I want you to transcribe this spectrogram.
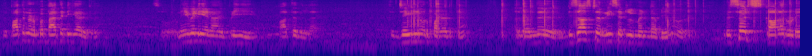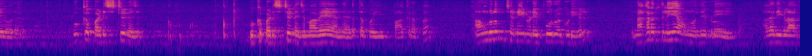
இது பார்த்தோன்னா ரொம்ப பேத்தட்டிக்காக இருக்குது. ஸோ நெய்வேலியை நான் இப்படி பார்த்ததில்ல. ஜெயில்னு ஒரு படம் எடுத்தேன். அதில் வந்து டிசாஸ்டர் ரீசெட்டில்மெண்ட் அப்படின்னு ஒரு ரிசர்ச் ஸ்காலருடைய ஒரு புக்கை படிச்சுட்டு நிஜ புக்கை படிச்சுட்டு நிஜமாகவே அந்த இடத்த போய் பார்க்குறப்ப அவங்களும் சென்னையினுடைய பூர்வ குடிகள் நகரத்திலேயே அவங்க வந்து எப்படி அகதிகளாக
